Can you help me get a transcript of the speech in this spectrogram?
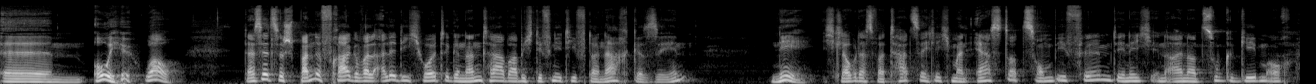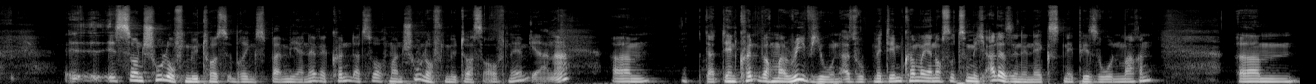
Ähm, oh, wow. Das ist jetzt eine spannende Frage, weil alle, die ich heute genannt habe, habe ich definitiv danach gesehen. Nee, ich glaube, das war tatsächlich mein erster Zombie-Film, den ich in einer zugegeben auch äh, ist so ein Schulhof-Mythos übrigens bei mir. Ne? Wir können dazu auch mal einen Schulhof-Mythos aufnehmen. Gerne. Ähm, da, den könnten wir auch mal reviewen. Also mit dem können wir ja noch so ziemlich alles in den nächsten Episoden machen. Ähm,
